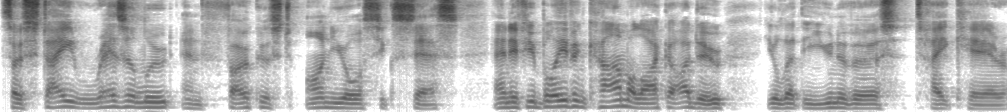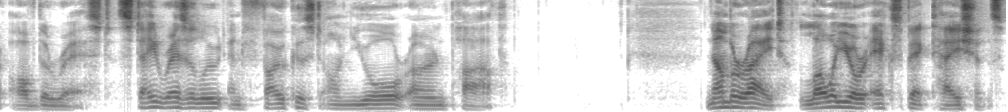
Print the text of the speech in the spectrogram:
So stay resolute and focused on your success, and if you believe in karma like I do, you'll let the universe take care of the rest. Stay resolute and focused on your own path. Number eight, lower your expectations.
